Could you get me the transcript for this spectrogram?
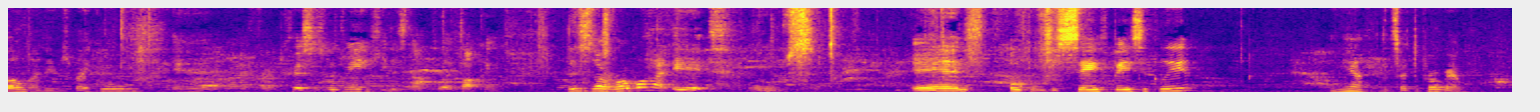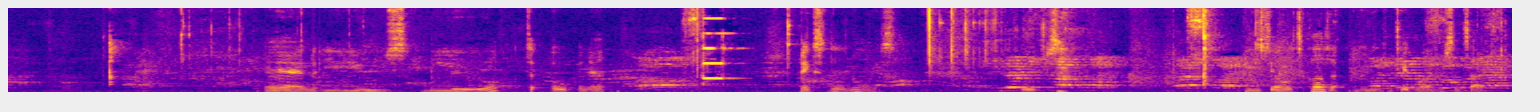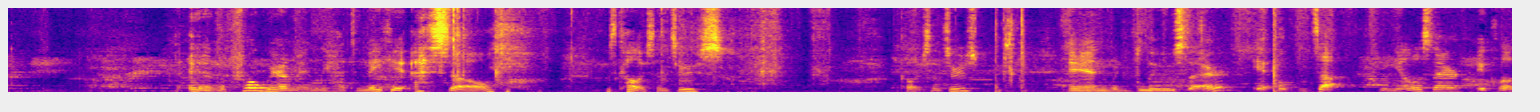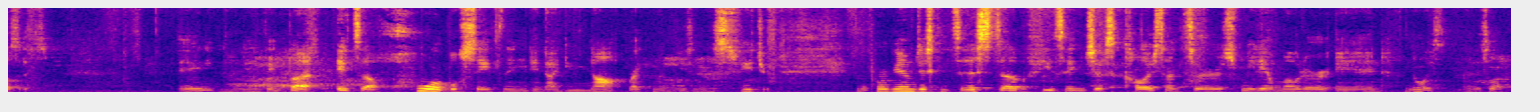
Hello, my name is Michael, and my friend Chris is with me. He does not feel like talking. This is our robot. It moves and opens a safe, basically. And yeah, let's start the program. And use blue to open it. Makes a little noise. Oops. Use yellow oh, to close it, and then you can take whatever's inside. And the programming, we had to make it so with color sensors. Color sensors. And when blue's there, it opens up. When yellow's there, it closes. And you anything. But it's a horrible safe thing, and I do not recommend using this feature. The program just consists of a few things, just color sensors, medium motor, and noise. That is all.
